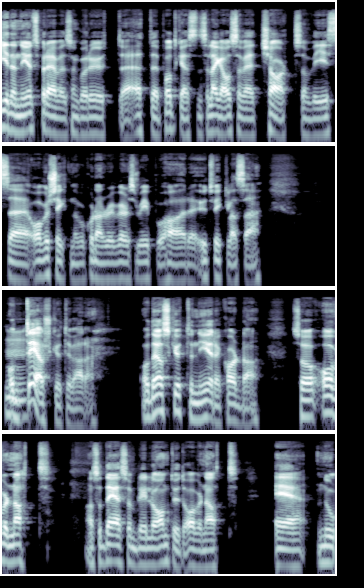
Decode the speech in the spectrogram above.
I det nyhetsbrevet som går ut etter podkasten, så legger jeg også ved et chart som viser oversikten over hvordan reverse repo har utvikla seg. Mm. Og det har skutt i været. Og det har skutt til nye rekorder. Så over natt, altså det som blir lånt ut over natt, er nå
